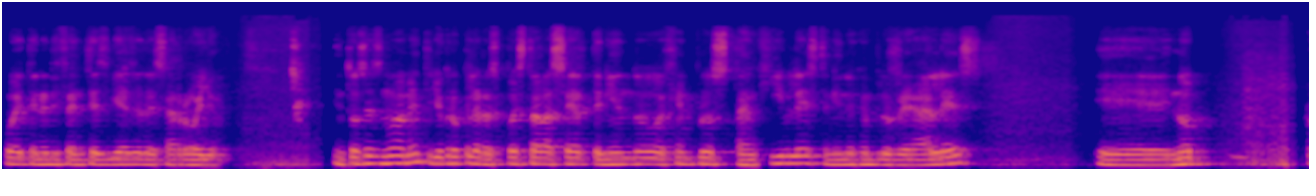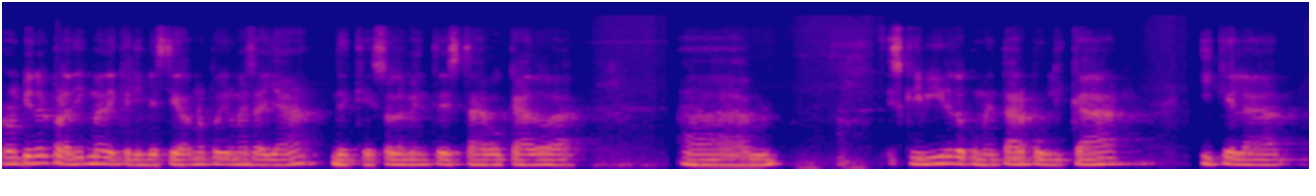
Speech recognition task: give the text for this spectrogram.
puede tener diferentes vías de desarrollo. Entonces, nuevamente, yo creo que la respuesta va a ser teniendo ejemplos tangibles, teniendo ejemplos reales, eh, no rompiendo el paradigma de que el investigador no puede ir más allá, de que solamente está abocado a, um, escribir, documentar, publicar y que la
